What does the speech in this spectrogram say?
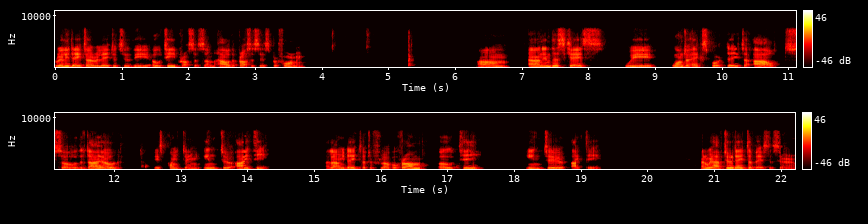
really data related to the OT process and how the process is performing. Um, and in this case, we want to export data out. So the diode is pointing into IT, allowing data to flow from OT into IT. And we have two databases here.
